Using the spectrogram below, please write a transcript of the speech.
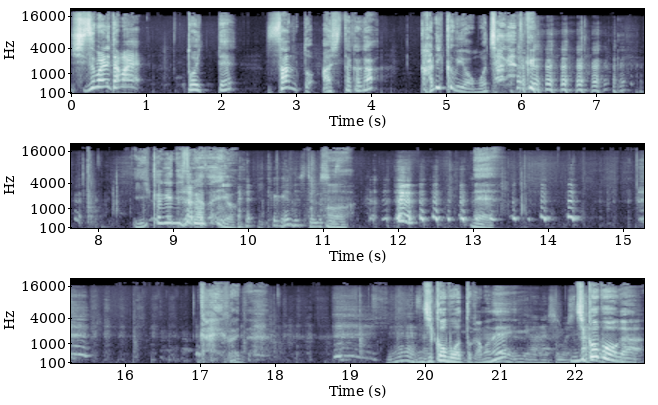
静まりたまえと言って、サンとアシタカが仮首を持ち上げてくる。いい加減にしてくださいよ。いい加減にしてほしいうんねえ。かこれね自己棒とかもね。自己棒が、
